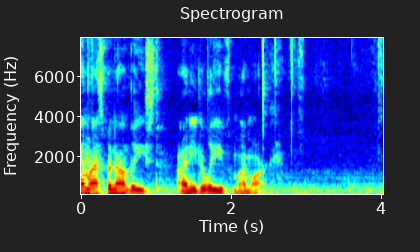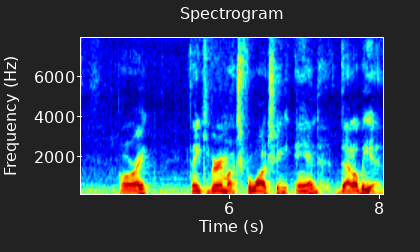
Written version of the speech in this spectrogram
And last but not least, I need to leave my mark. Alright, thank you very much for watching, and that'll be it.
